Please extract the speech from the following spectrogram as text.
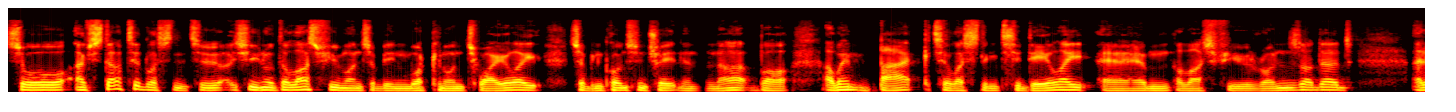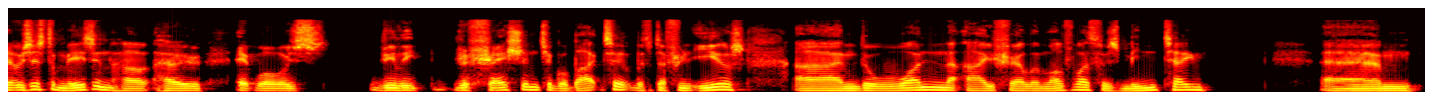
So I've started listening to, so, you know, the last few months I've been working on Twilight, so I've been concentrating on that. But I went back to listening to Daylight um, the last few runs I did, and it was just amazing how how it was really refreshing to go back to it with different ears. And the one that I fell in love with was Meantime. Um,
